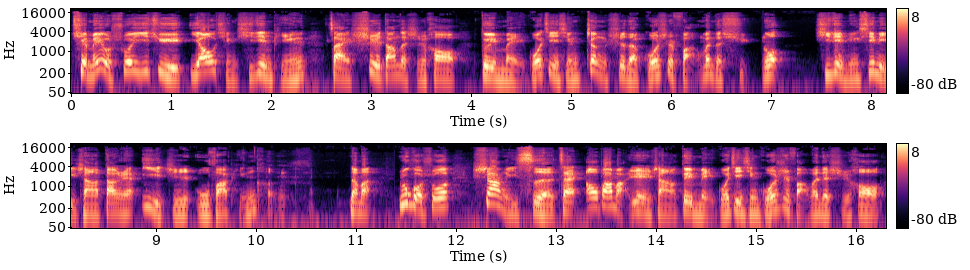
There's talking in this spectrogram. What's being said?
却没有说一句邀请习近平在适当的时候对美国进行正式的国事访问的许诺，习近平心理上当然一直无法平衡。那么，如果说上一次在奥巴马任上对美国进行国事访问的时候，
